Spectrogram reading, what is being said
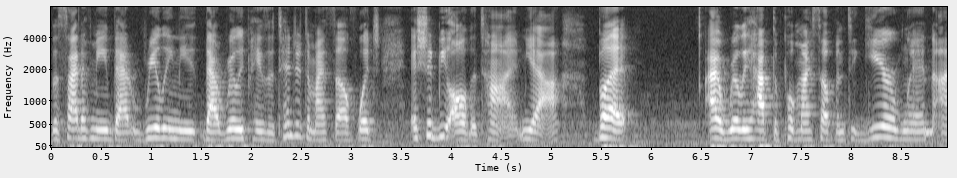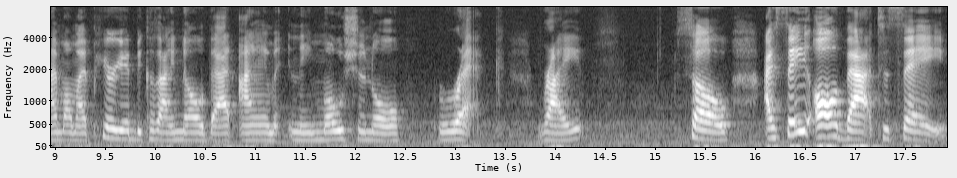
the side of me that really need that really pays attention to myself, which it should be all the time, yeah. But I really have to put myself into gear when I'm on my period because I know that I am an emotional wreck, right? So I say all that to say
